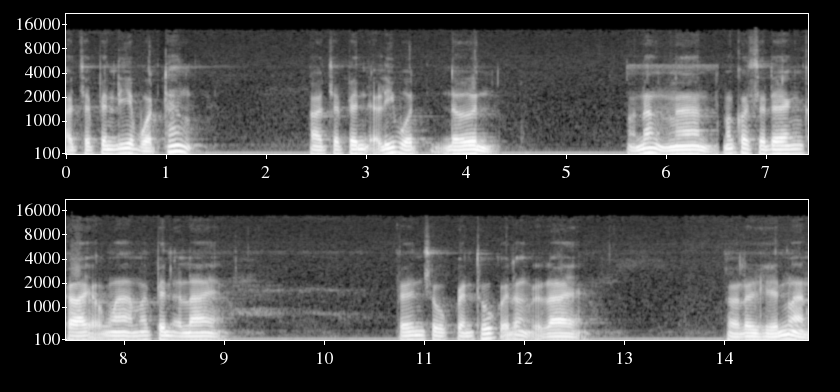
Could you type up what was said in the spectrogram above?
อาจจะเป็นอริบทนั่ง อาจจะเป็นอริบทเดินนั่งงาน มันก็แสดงกายออกมา มันเป็นอะไร เป็นสุขเป็นทุกข์ก็ต้องอะไรเราเลยเห็นมัน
